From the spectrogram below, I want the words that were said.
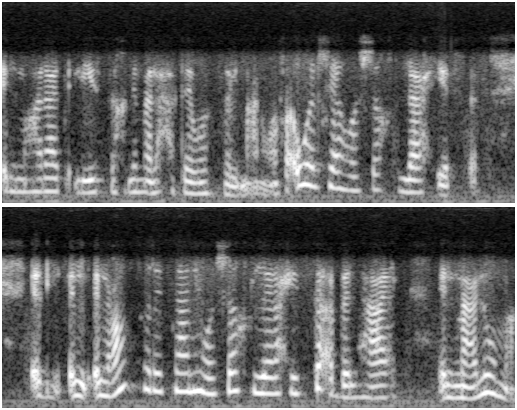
المهارات اللي يستخدمها لحتى يوصل المعلومه فأول شيء هو الشخص اللي راح يرسل. العنصر الثاني هو الشخص اللي راح يستقبل هاي. المعلومة.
